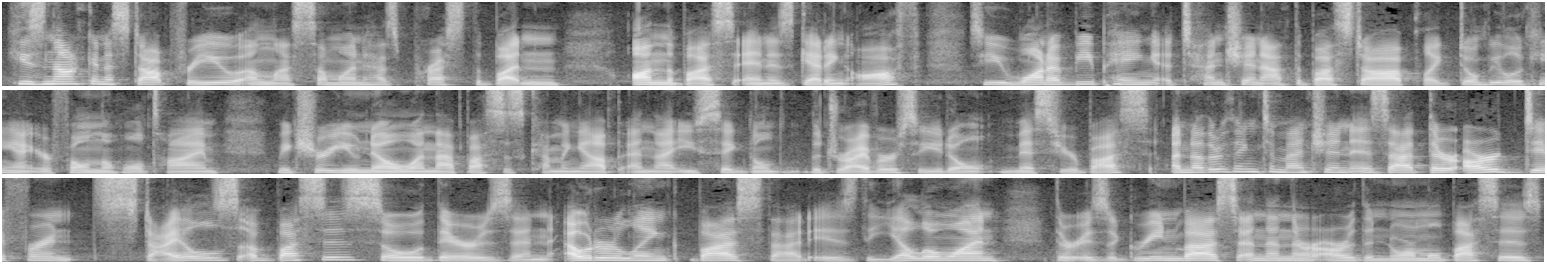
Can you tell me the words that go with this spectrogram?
he's not going to stop for you unless someone has pressed the button on the bus and is getting off. So you want to be paying attention at the bus stop. Like don't be looking at your phone the whole time. Make sure you know when that bus is coming up and that you signal the driver so you don't miss your bus. Another thing to mention is that there are different styles of buses. So there's an OuterLink bus that is the yellow one there is a green bus, and then there are the normal buses.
